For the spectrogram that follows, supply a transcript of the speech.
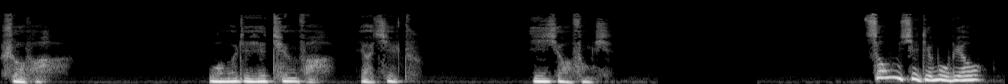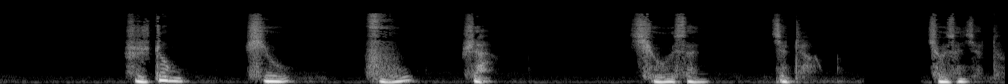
说法。我们这些听法要记住，依教奉行，终极的目标是众修福善，求生净长，求生净土。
